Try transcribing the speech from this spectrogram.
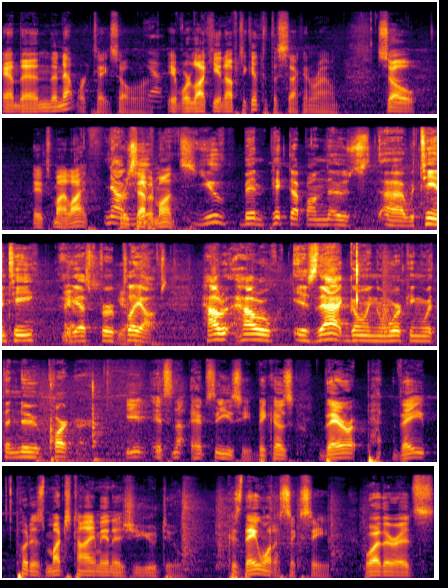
and then the network takes over Yeah. if we're lucky enough to get to the second round. So it's my life Now for seven you- months. You've been picked up on those uh, with TNT, I Yes, guess, for yes. playoffs. How how is that going and working with a new partner? It- It's not. It's easy because they're they put as much time in as you do because they want to succeed. Whether it's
